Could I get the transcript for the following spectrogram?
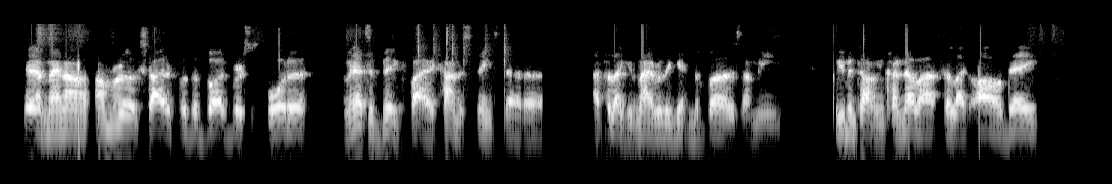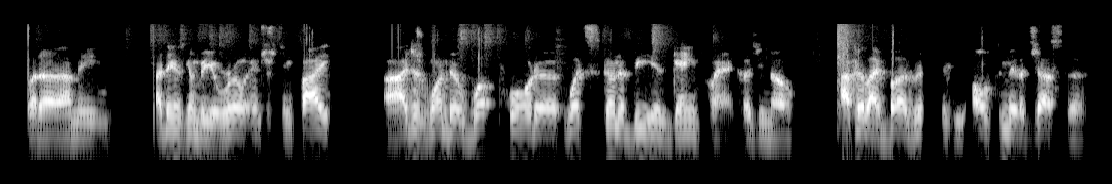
Yeah, man, I, I'm real excited for the Bud versus Porter. I mean, that's a big fight. It kind of stinks that uh, I feel like it's not really getting the buzz. I mean, we've been talking Canelo, I feel like, all day. But, uh, I mean, I think it's going to be a real interesting fight. Uh, I just wonder what Porter, what's going to be his game plan. Because, you know, I feel like Bud really is the ultimate adjuster.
